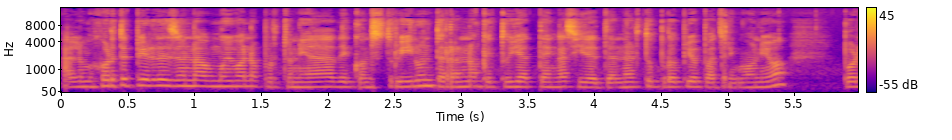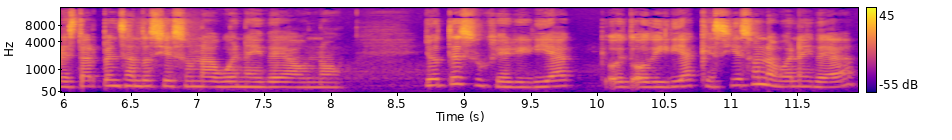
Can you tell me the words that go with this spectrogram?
a lo mejor te pierdes de una muy buena oportunidad de construir un terreno que tú ya tengas y de tener tu propio patrimonio por estar pensando si es una buena idea o no. Yo te sugeriría o, diría que sí es una buena idea,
